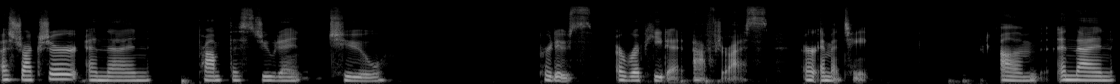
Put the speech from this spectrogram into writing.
a structure and then prompt the student to produce or repeat it after us or imitate. Um, and then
